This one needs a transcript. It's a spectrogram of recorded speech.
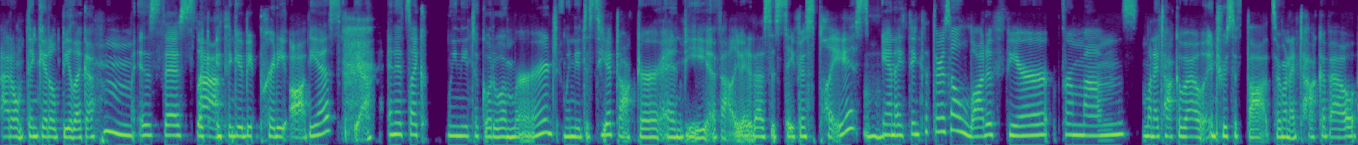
I don't think it'll be like a, hmm, is this like, ah. I think it'd be pretty obvious. Yeah. And it's like, we need to go to emerge. We need to see a doctor and be evaluated as the safest place. Mm-hmm. And I think that there's a lot of fear for moms when I talk about intrusive thoughts or when I talk about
